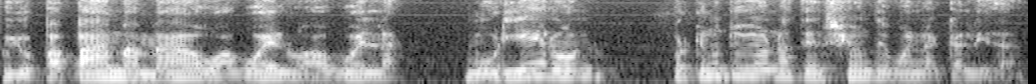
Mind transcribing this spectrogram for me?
Cuyo papá, mamá o abuelo o abuela murieron porque no tuvieron atención de buena calidad.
